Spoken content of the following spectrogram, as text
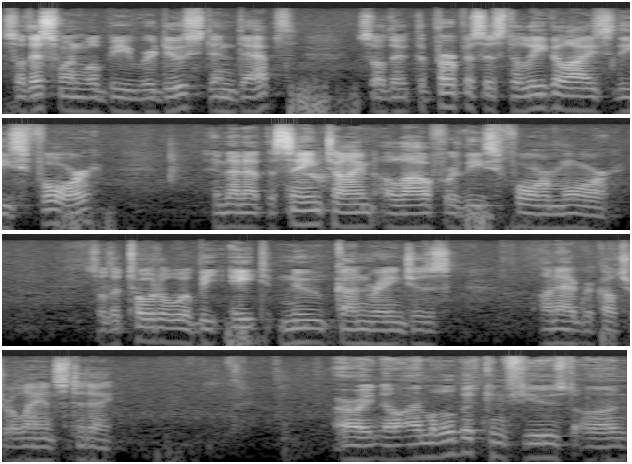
So this one will be reduced in depth. So the, the purpose is to legalize these four, and then at the same time, allow for these four more. So the total will be eight new gun ranges on agricultural lands today. All right, now, I'm a little bit confused on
